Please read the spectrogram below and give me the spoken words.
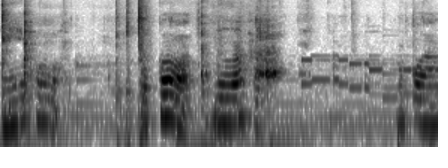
อันนี้ให้พ่อ แล้วก็เนื้อค่ะเนื้อกวาง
